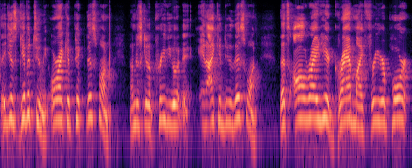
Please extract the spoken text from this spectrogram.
They just give it to me. Or I could pick this one. I'm just going to preview it and I could do this one. That's all right here. Grab my free report.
